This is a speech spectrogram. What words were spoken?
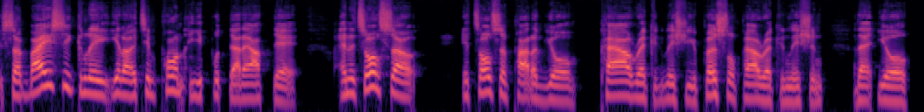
So basically, you know, it's important that you put that out there. And it's also it's also part of your power recognition, your personal power recognition that you're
